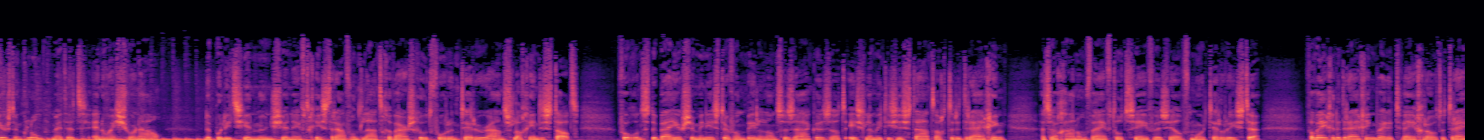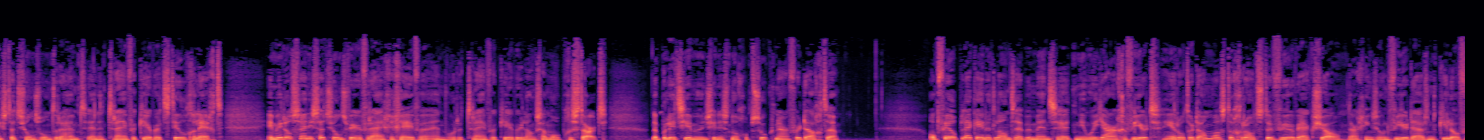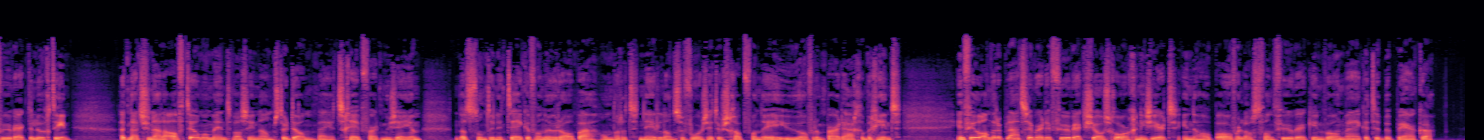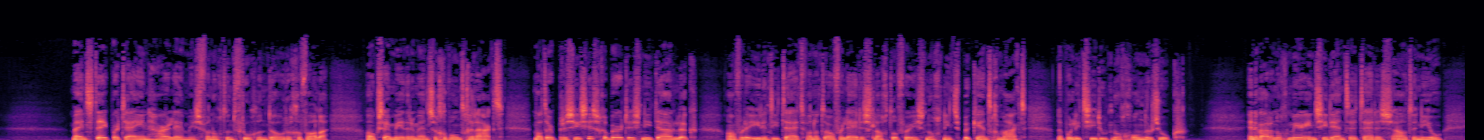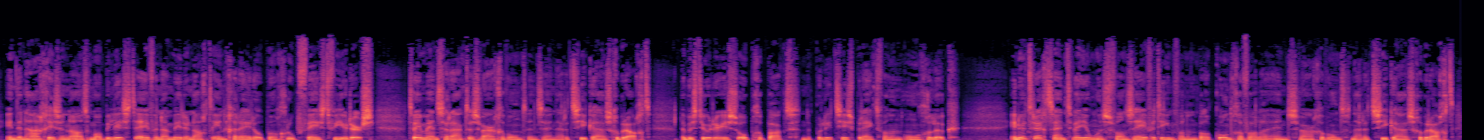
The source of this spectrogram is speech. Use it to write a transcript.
Kirsten Klomp met het NOS-journaal. De politie in München heeft gisteravond laat gewaarschuwd voor een terreuraanslag in de stad. Volgens de Beierse minister van Binnenlandse Zaken zat islamitische staat achter de dreiging. Het zou gaan om vijf tot zeven zelfmoordterroristen. Vanwege de dreiging werden twee grote treinstations ontruimd en het treinverkeer werd stilgelegd. Inmiddels zijn die stations weer vrijgegeven en wordt het treinverkeer weer langzaam opgestart. De politie in München is nog op zoek naar verdachten. Op veel plekken in het land hebben mensen het nieuwe jaar gevierd. In Rotterdam was de grootste vuurwerkshow. Daar ging zo'n 4000 kilo vuurwerk de lucht in. Het nationale aftelmoment was in Amsterdam bij het Scheepvaartmuseum. Dat stond in het teken van Europa, omdat het Nederlandse voorzitterschap van de EU over een paar dagen begint. In veel andere plaatsen werden vuurwerkshows georganiseerd... in de hoop overlast van vuurwerk in woonwijken te beperken. Bij een steekpartij in Haarlem is vanochtend vroeg een dode gevallen. Ook zijn meerdere mensen gewond geraakt. Wat er precies is gebeurd is niet duidelijk. Over de identiteit van het overleden slachtoffer is nog niets bekendgemaakt. De politie doet nog onderzoek. En er waren nog meer incidenten tijdens Oud en Nieuw. In Den Haag is een automobilist even na middernacht ingereden op een groep feestvierders. Twee mensen raakten zwaar gewond en zijn naar het ziekenhuis gebracht. De bestuurder is opgepakt. De politie spreekt van een ongeluk. In Utrecht zijn twee jongens van 17 van een balkon gevallen en zwaar gewond naar het ziekenhuis gebracht.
